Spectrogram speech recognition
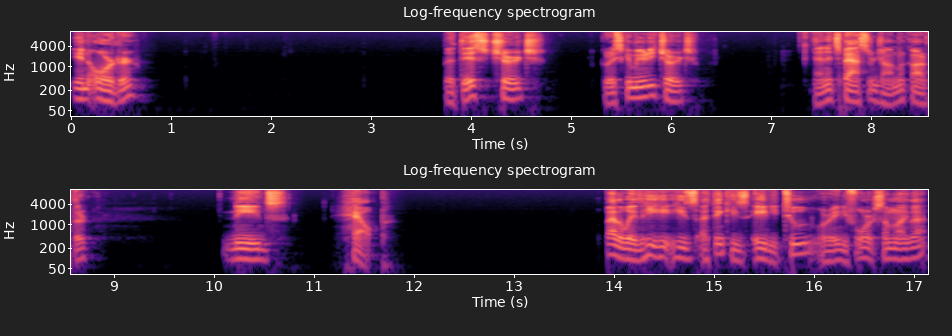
in order. But this church, Grace Community Church, and its pastor, John MacArthur, needs help. By the way, he, he's I think he's 82 or 84, something like that.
